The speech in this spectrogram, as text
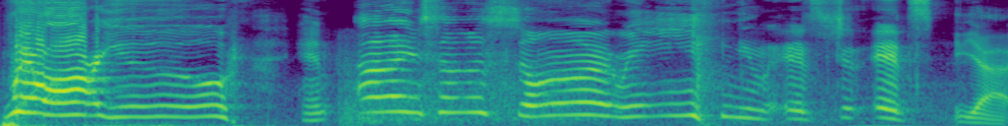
"Where are you?" and I'm so sorry. It's just it's Yeah,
